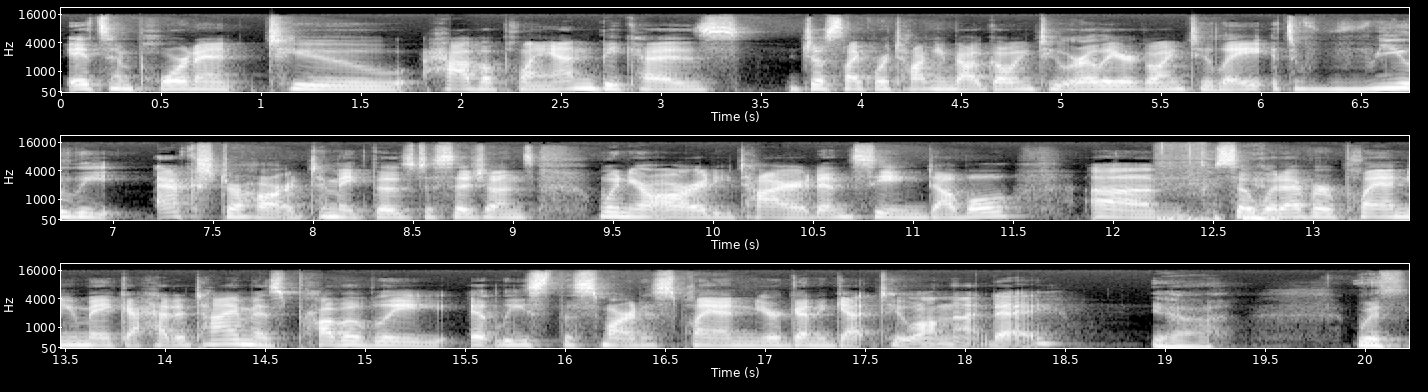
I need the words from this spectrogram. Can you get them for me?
it's important to have a plan because just like we're talking about going too early or going too late, it's really extra hard to make those decisions when you're already tired and seeing double. Um, so whatever plan you make ahead of time is probably at least the smartest plan you're going to get to on that day. Yeah. With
